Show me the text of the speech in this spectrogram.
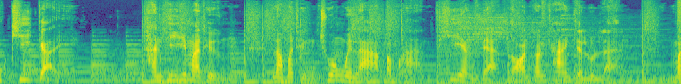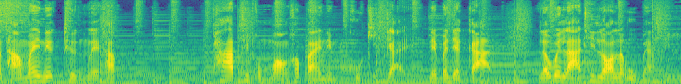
คุกกี้ไก่ ทันทีที่มาถึงเรามาถึงช่วงเวลาประมาณเที่ยงแดดร้อนค่อนข้างจะรุนแรงมาทำให้นึกถึงเลยครับ ภาพที่ผมมองเข้าไปในคุกกี้ไก่ ในบรรยากาศ แล้วเวลาที่ร้อนระอุแบบนี้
